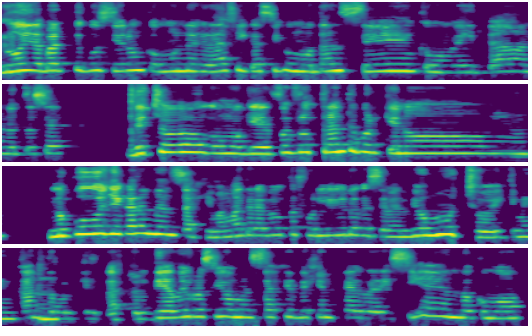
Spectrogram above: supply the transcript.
No, y aparte pusieron como una gráfica así como tan zen, como meditando, entonces, de hecho, como que fue frustrante porque no, no pudo llegar el mensaje. Mamá Terapeuta fue un libro que se vendió mucho y que me encanta mm. porque hasta el día de hoy recibo mensajes de gente agradeciendo, como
